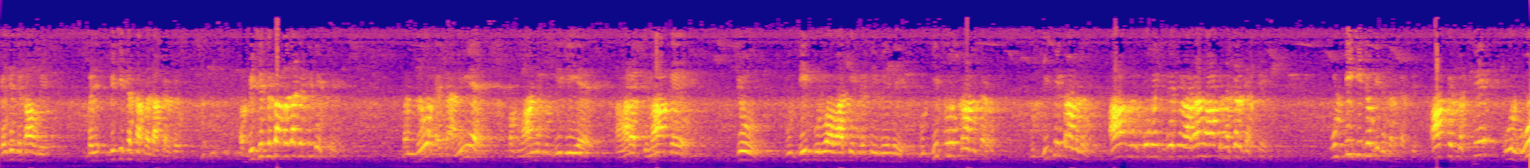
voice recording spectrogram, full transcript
कैसे दिखाओगे? विचित्रता पैदा कर दो। और विचित्रता पैदा करके देखते हैं। बंधु, ऐसा नहीं है। भगवान ने बुद्धि दी है। हमारा दिमाग है। जो बुद्धि पूर्वावाची करती वेद। बुद्धिपूर्वक काम करो। बुद्धि से काम लो। आप उनको मैं इसलिए सुना रहा हूँ, आप नकल करते उल्टी चीज़ों की नकल करते आपके बच्चे और वो,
